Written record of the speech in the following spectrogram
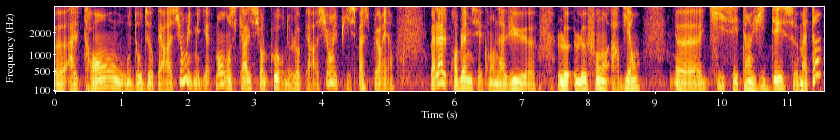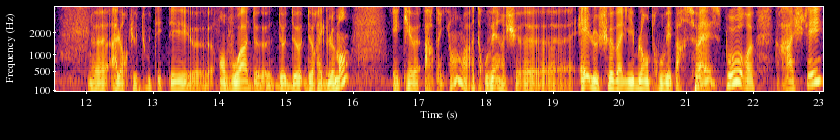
euh, Altran ou d'autres opérations Immédiatement, on se cale sur le cours de l'opération et puis il ne se passe plus rien. Ben là, le problème, c'est qu'on a vu le, fonds Ardian qui s'est invité ce matin, alors que tout était en voie de, de règlement et que a trouvé un euh, est le chevalier blanc trouvé par Suez pour racheter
